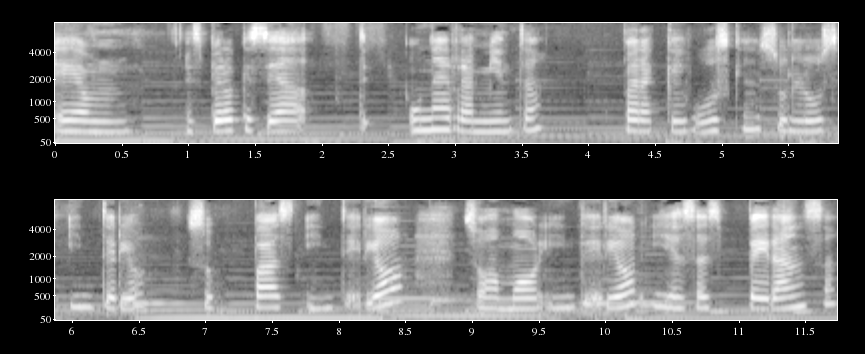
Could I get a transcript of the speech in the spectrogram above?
Em, espero que sea una herramienta para que busquen su luz interior, su paz interior, su amor interior y esa esperanza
